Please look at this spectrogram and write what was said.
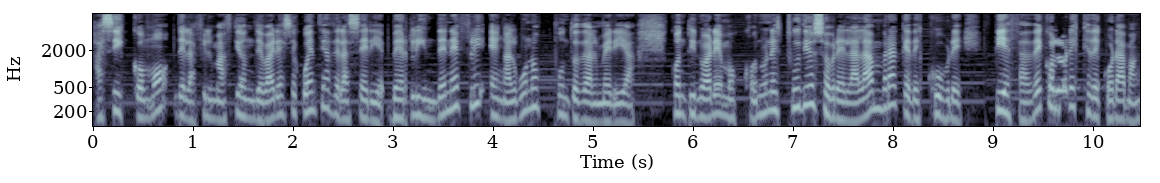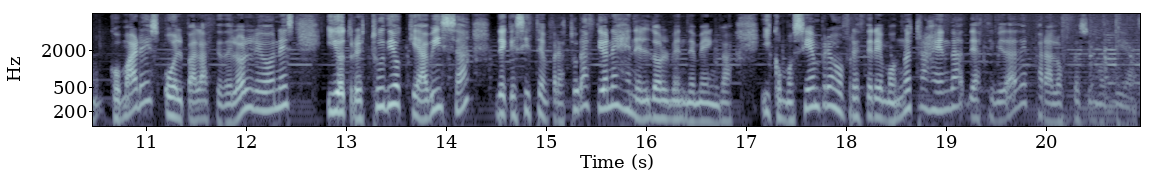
así como de la filmación de varias secuencias de la serie Berlín de Netflix en algunos puntos de Almería. Continuaremos con un estudio sobre la Alhambra que descubre piezas de colores que decoraban Comares o el Palacio de los Leones y otro estudio que avisa de que existen fracturaciones en el dolmen de Menga. Y como siempre os ofreceremos nuestra agenda de actividades para los próximos días.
